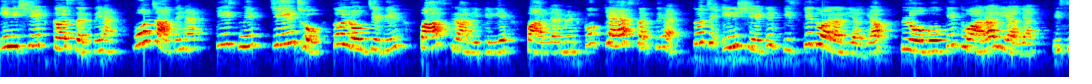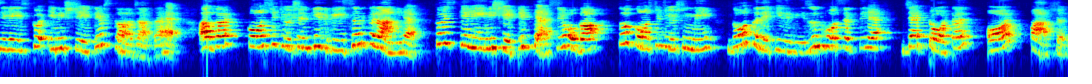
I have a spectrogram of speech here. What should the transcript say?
इनिशिएट कर सकते हैं। वो चाहते हैं कि इसमें चेंज हो तो लोग जे बिल पास कराने के लिए पार्लियामेंट को कह सकते हैं। तो जो इनिशिएटिव किसके द्वारा लिया गया, लोगों के द्वारा लिया गया, इसीलिए इसको इनिशिएटिव कहा जाता है। अगर कॉन्स्टिट्यूशन की रिवीजन करानी है तो इसके लिए इनिशिएटिव कैसे होगा? तो कॉन्स्टिट्यूशन में दो तरह की रिवीजन हो सकती है, जैसे टोटल और पार्शल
